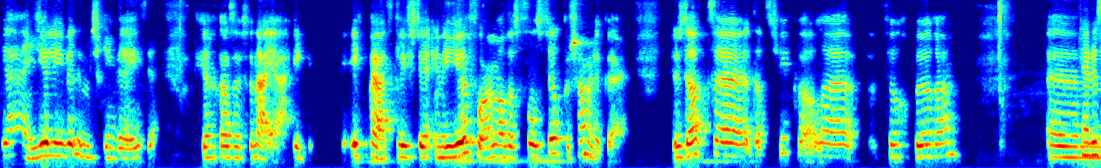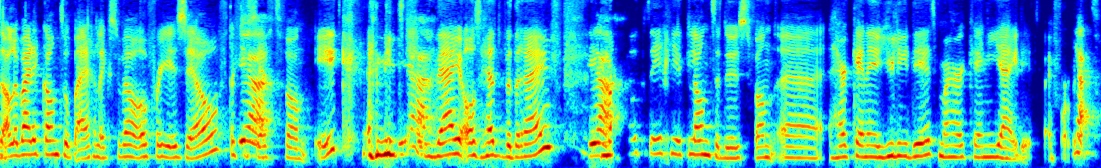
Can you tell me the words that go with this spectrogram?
ja, en jullie willen misschien weten. Ik zeg altijd van, nou ja, ik, ik praat het liefst in de je-vorm, want dat voelt veel persoonlijker. Dus dat, uh, dat zie ik wel uh, veel gebeuren. Um, ja, dus allebei de kanten op eigenlijk. Zowel over jezelf, dat je ja. zegt van ik en niet ja. wij als het bedrijf. Ja. Maar ook tegen je klanten dus. Van uh, herkennen jullie dit, maar herken jij dit bijvoorbeeld? Ja,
